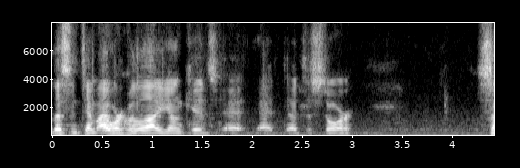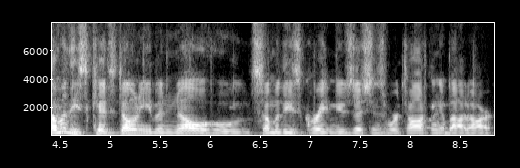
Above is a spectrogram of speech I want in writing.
listen, Tim, I work with a lot of young kids at, at, at the store. Some of these kids don't even know who some of these great musicians we're talking about are.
